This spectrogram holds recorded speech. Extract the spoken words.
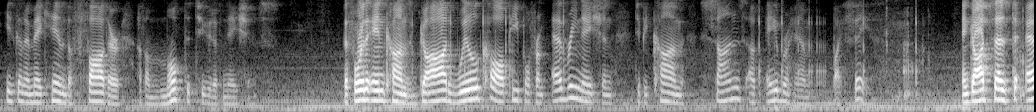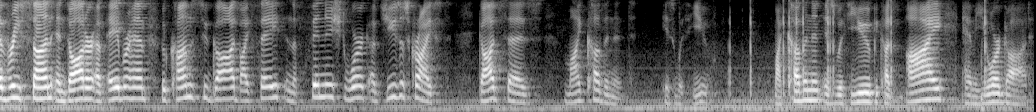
He's going to make him the father of a multitude of nations. Before the end comes, God will call people from every nation to become sons of Abraham by faith. And God says to every son and daughter of Abraham who comes to God by faith in the finished work of Jesus Christ, God says, My covenant is with you. My covenant is with you because I am your God.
